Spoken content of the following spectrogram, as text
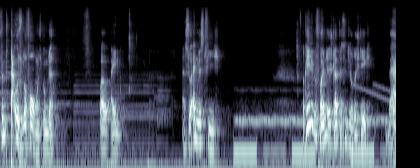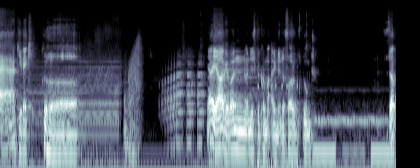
5000 Erfahrungspunkte. Wow, ein. So ein Mistviech. Okay, liebe Freunde, ich glaube, wir sind hier richtig. Bäh, geh weg. ja, ja, gewonnen und ich bekomme einen Erfahrungspunkt. So.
